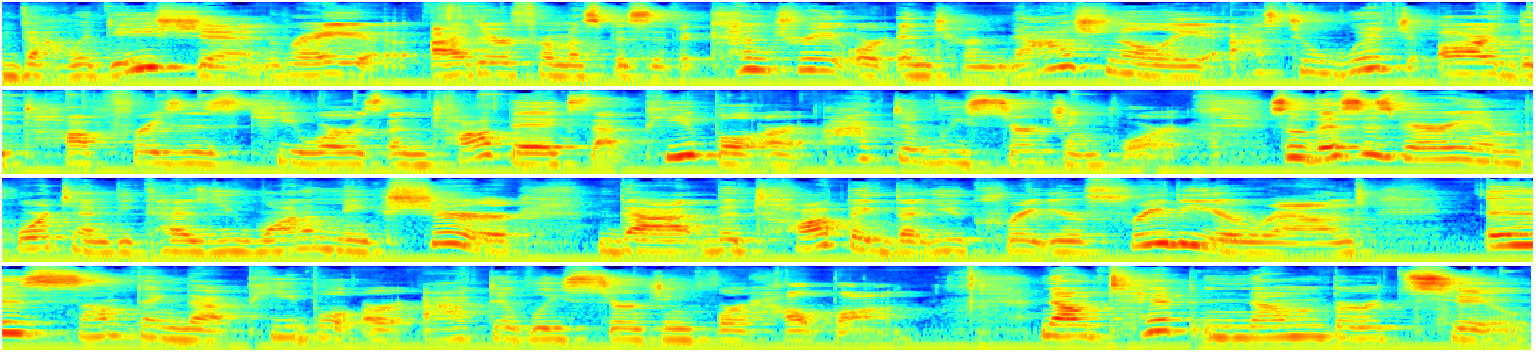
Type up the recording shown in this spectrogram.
validation, right? Either from a specific country or internationally as to which are the top phrases, keywords, and topics that people are actively searching for. So, this is very important because you want to make sure that the topic that you create your freebie around is something that people are actively searching for help on. Now, tip number two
